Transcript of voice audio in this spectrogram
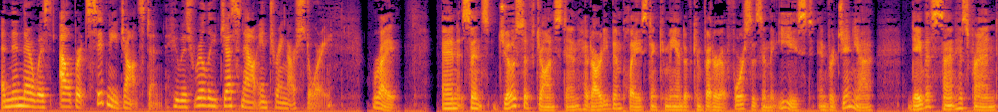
And then there was Albert Sidney Johnston, who is really just now entering our story. Right. And since Joseph Johnston had already been placed in command of Confederate forces in the East, in Virginia, Davis sent his friend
